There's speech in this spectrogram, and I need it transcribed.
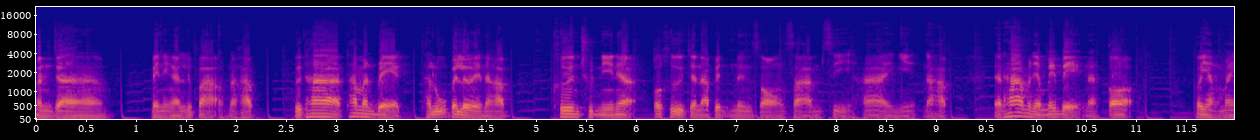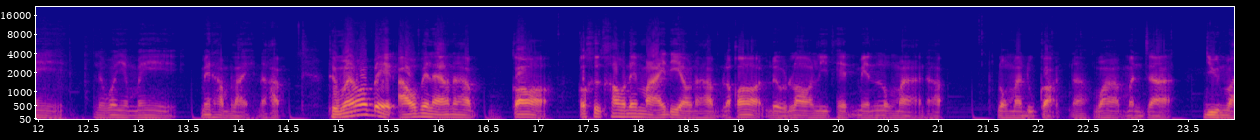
มันจะเป็นอย่างนั้นหรือเปล่านะครับ คือถ้าถ้ามันเบรกทะลุไปเลยนะครับคลื่นชุดนี้เนี่ยก็คือจะนับเป็น 1 2 3 4 5 อย่างนี้นะครับ แต่ถ้ามันยังไม่เบรกนะก็ก็ยังไม่เรียกว่ายังไม่ไม่ทำอะไรนะครับ ถึงแม้ว่าเบรกเอาไปแล้วนะครับ ก็ก็คือเข้าได้ไม้เดียวนะครับ แล้วก็เดี๋ยวรอรีเทสเมนต์ลงมานะครับ ลงมาดูก่อนนะว่ามันจะ ยืนไหว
